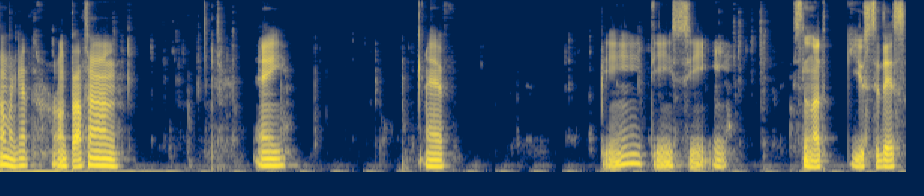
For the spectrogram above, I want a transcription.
Oh my god, wrong button. A F B D C E. Still not used to this.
